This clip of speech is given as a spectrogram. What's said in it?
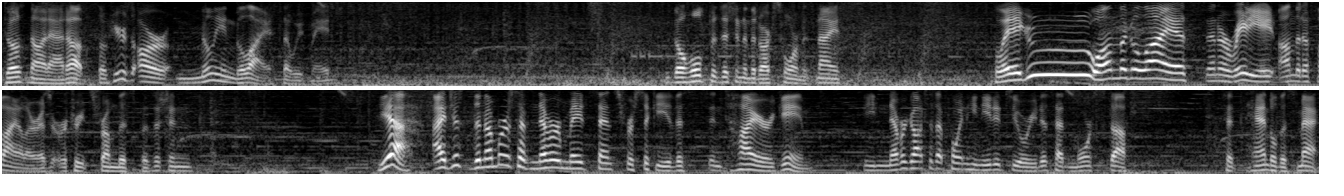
does not add up. So here's our million Goliaths that we've made. The hold position in the Dark Swarm is nice. Plague on the Goliath and Irradiate on the Defiler as it retreats from this position. Yeah, I just, the numbers have never made sense for Sziky this entire game. He never got to that point he needed to, or he just had more stuff to handle this mech.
